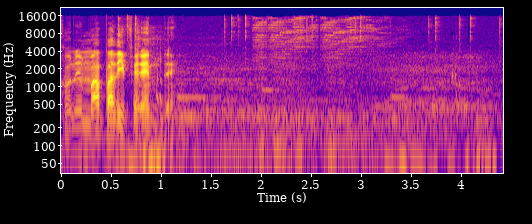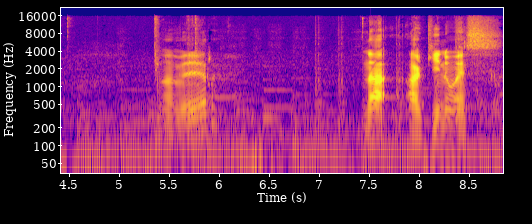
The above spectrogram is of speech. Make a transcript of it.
Con el mapa diferente. A ver... Nah, aquí no es.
